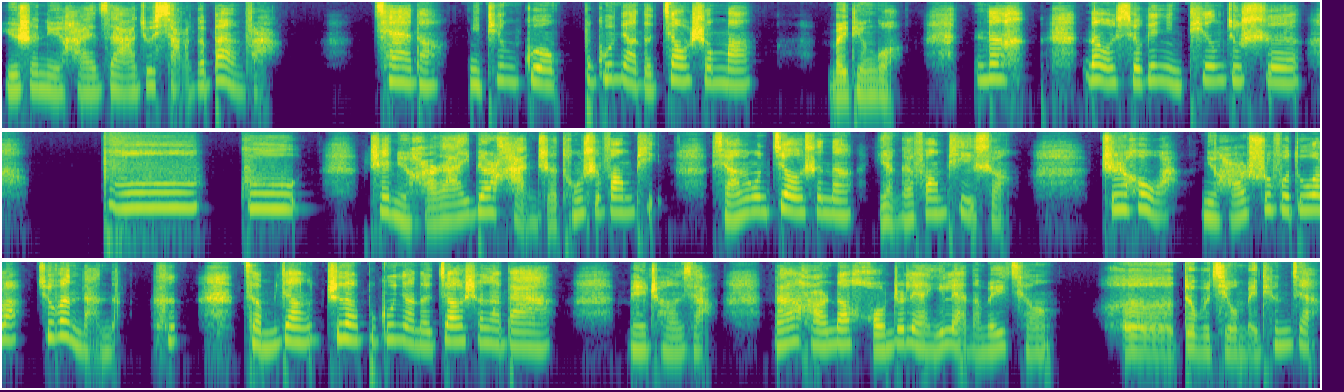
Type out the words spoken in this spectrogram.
于是女孩子啊就想了个办法。亲爱的，你听过布谷鸟的叫声吗？没听过。那那我学给你听，就是布谷。这女孩啊，一边喊着，同时放屁，想用叫声呢掩盖放屁声。之后啊，女孩舒服多了，就问男的：“哼，怎么样，知道布谷鸟的叫声了吧？”没成想，男孩呢红着脸，一脸的为情。呃，对不起，我没听见。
